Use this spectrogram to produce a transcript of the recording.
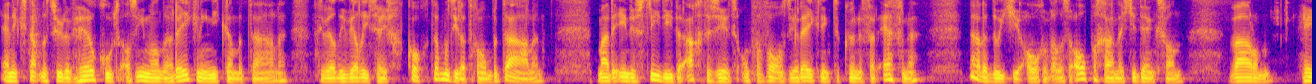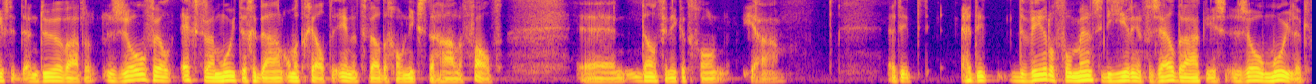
En ik snap natuurlijk heel goed als iemand een rekening niet kan betalen, terwijl hij wel iets heeft gekocht, dan moet hij dat gewoon betalen. Maar de industrie die erachter zit om vervolgens die rekening te kunnen vereffenen, nou, dat doet je je ogen wel eens open gaan. Dat je denkt van, waarom heeft een deurwaarder zoveel extra moeite gedaan om het geld te innen, terwijl er gewoon niks te halen valt? En dan vind ik het gewoon, ja, het, de wereld voor mensen die hierin verzeild raken is zo moeilijk.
